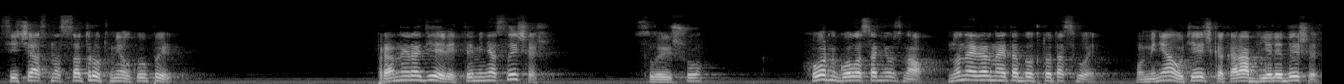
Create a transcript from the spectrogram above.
Сейчас нас сотрут в мелкую пыль». «Проныра-9, ты меня слышишь?» «Слышу». Хорн голоса не узнал, но, наверное, это был кто-то свой. «У меня утечка, корабль еле дышит.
